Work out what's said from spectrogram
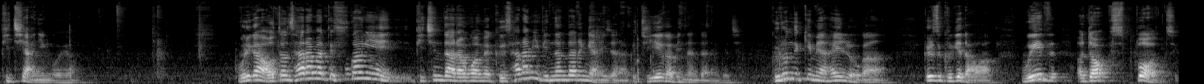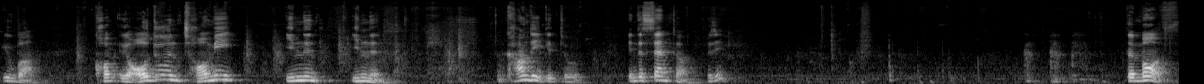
빛이 아닌 거예요. 우리가 어떤 사람한테 후광이 비친다라고 하면 그 사람이 빛난다는 게 아니잖아. 그 뒤에가 빛난다는 거지. 그런 느낌의 헤일로가. 그래서 그게 나와. With a dark spot. 이거 봐. 검, 어두운 점이 있는 있는 가운데 있겠죠. In the center. 그지? The moth.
